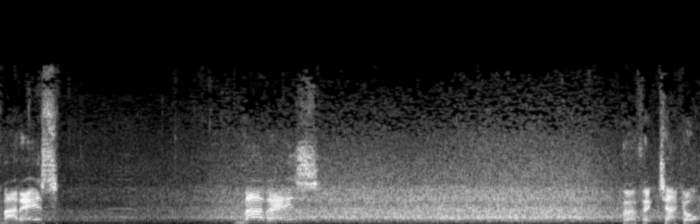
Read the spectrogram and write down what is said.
Mahrez. Mahrez. Perfect tackle.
